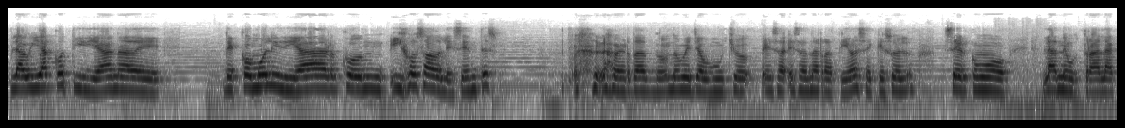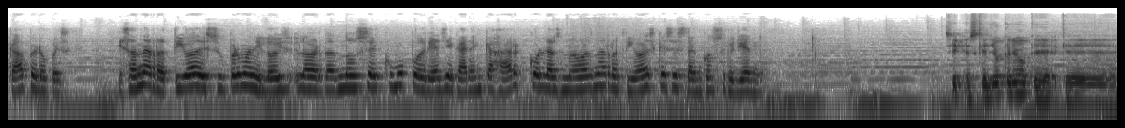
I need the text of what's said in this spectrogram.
la vida cotidiana de, de cómo lidiar con hijos adolescentes, la verdad no, no me llamó mucho esa, esa narrativa, sé que suelo ser como la neutral acá, pero pues esa narrativa de Superman y Lois, la verdad no sé cómo podría llegar a encajar con las nuevas narrativas que se están construyendo. Sí, es que yo creo que,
